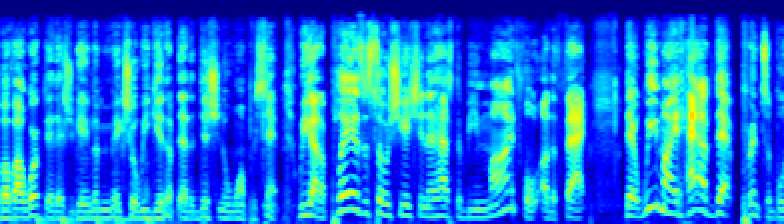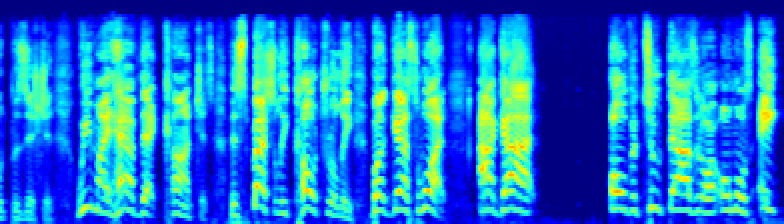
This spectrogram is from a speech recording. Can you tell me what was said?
Or if I work that extra game, let me make sure we get up that additional 1%. We got a players association that has to be mindful of the fact that we might have that principled position. We might have that conscience, especially culturally. But guess what? I got over 2,000 or almost eight,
